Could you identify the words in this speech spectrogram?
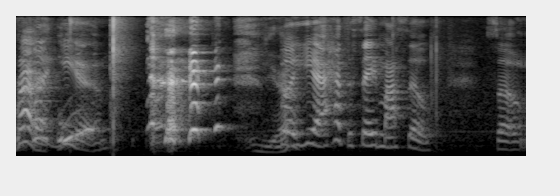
Right. But yeah. Yeah. But yeah i have to save myself. So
